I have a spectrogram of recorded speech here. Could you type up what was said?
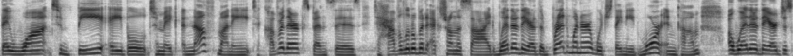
They want to be able to make enough money to cover their expenses, to have a little bit of extra on the side, whether they are the breadwinner, which they need more more income, or whether they are just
